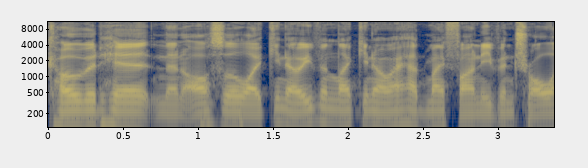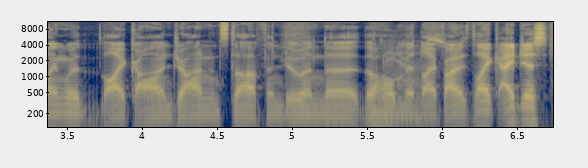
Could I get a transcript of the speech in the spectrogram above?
COVID hit, and then also like you know even like you know I had my fun even trolling with like on John and stuff and doing the the whole Yes. midlife. I was like I just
